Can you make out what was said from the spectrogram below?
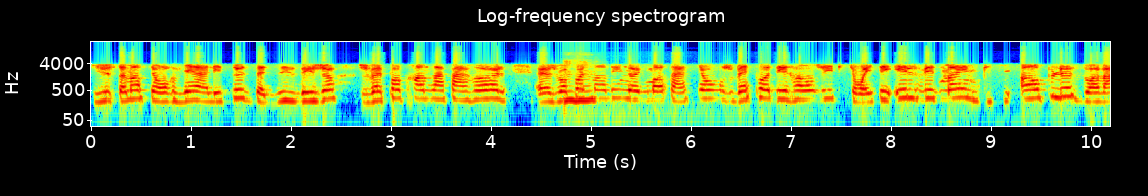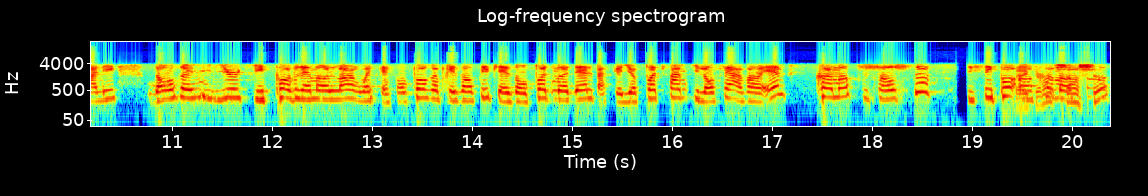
qui justement, si on revient à l'étude, se disent déjà, je vais pas prendre la parole, euh, je vais pas Mhm. demander une augmentation, je vais pas déranger, puis qui ont été élevées de même, puis qui en plus doivent aller dans un milieu qui est pas vraiment leur, où est-ce qu'elles sont pas représentées, puis elles ont pas de modèle parce qu'il y a pas de femmes qui l'ont fait avant elles. Comment tu changes ça? Si c'est pas Ben, en comment tu commençant.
